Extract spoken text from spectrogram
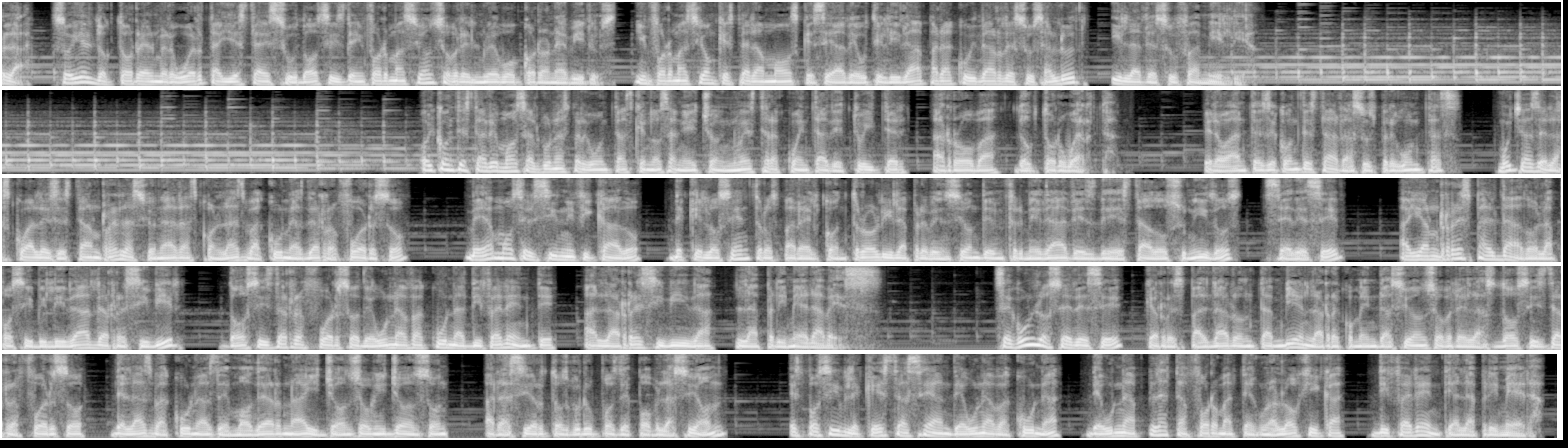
Hola, soy el doctor Elmer Huerta y esta es su dosis de información sobre el nuevo coronavirus. Información que esperamos que sea de utilidad para cuidar de su salud y la de su familia. Hoy contestaremos algunas preguntas que nos han hecho en nuestra cuenta de Twitter, arroba doctor Huerta. Pero antes de contestar a sus preguntas, muchas de las cuales están relacionadas con las vacunas de refuerzo, Veamos el significado de que los Centros para el Control y la Prevención de Enfermedades de Estados Unidos, CDC, hayan respaldado la posibilidad de recibir dosis de refuerzo de una vacuna diferente a la recibida la primera vez. Según los CDC, que respaldaron también la recomendación sobre las dosis de refuerzo de las vacunas de Moderna y Johnson Johnson para ciertos grupos de población, es posible que éstas sean de una vacuna de una plataforma tecnológica diferente a la primera.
